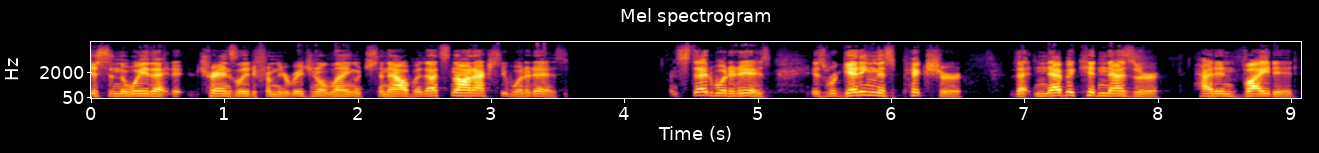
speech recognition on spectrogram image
just in the way that it translated from the original language to now, but that's not actually what it is. Instead, what it is, is we're getting this picture that Nebuchadnezzar had invited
